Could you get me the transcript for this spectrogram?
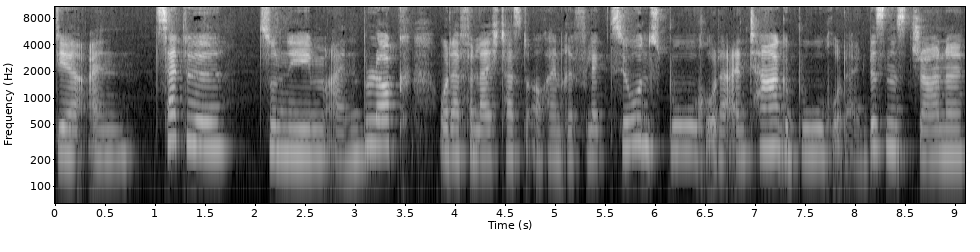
dir einen Zettel zu nehmen, einen Blog oder vielleicht hast du auch ein Reflexionsbuch oder ein Tagebuch oder ein Business Journal,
